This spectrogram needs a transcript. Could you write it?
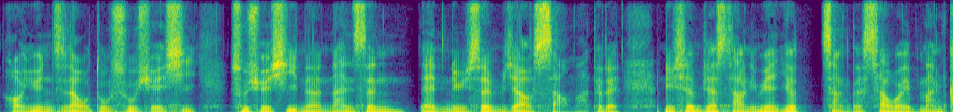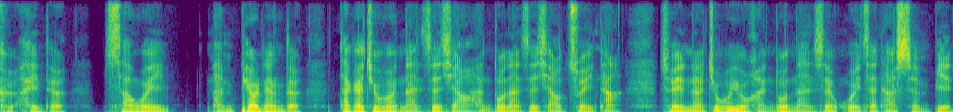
好，因为你知道我读数学系，数学系呢，男生诶女生比较少嘛，对不对？女生比较少，里面又长得稍微蛮可爱的稍微蛮漂亮的，大概就会男生想要很多男生想要追她，所以呢，就会有很多男生围在她身边。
